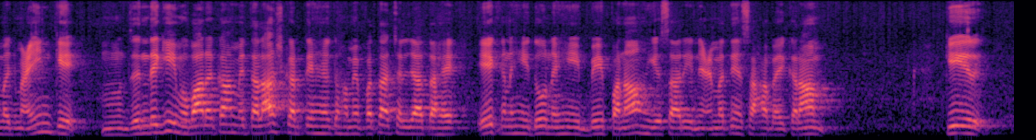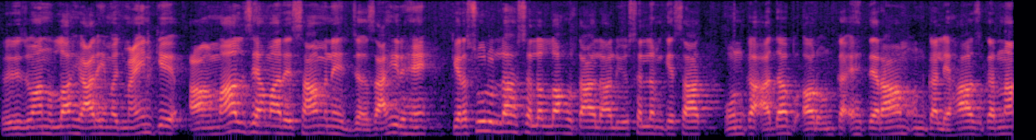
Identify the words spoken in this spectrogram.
मजमाइन के ज़िंदगी मुबारक में तलाश करते हैं तो हमें पता चल जाता है, एक नहीं, दो नहीं, बेपनाह ये सारी नमतें साहब कराम की रिजवान मजमाइन के अमाल से हमारे सामने ज़ाहिर हैं। कि रसूलुल्लाह सल्लल्लाहु अलैहि वसल्लम के साथ उनका अदब और उनका एहतराम, उनका लिहाज करना,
